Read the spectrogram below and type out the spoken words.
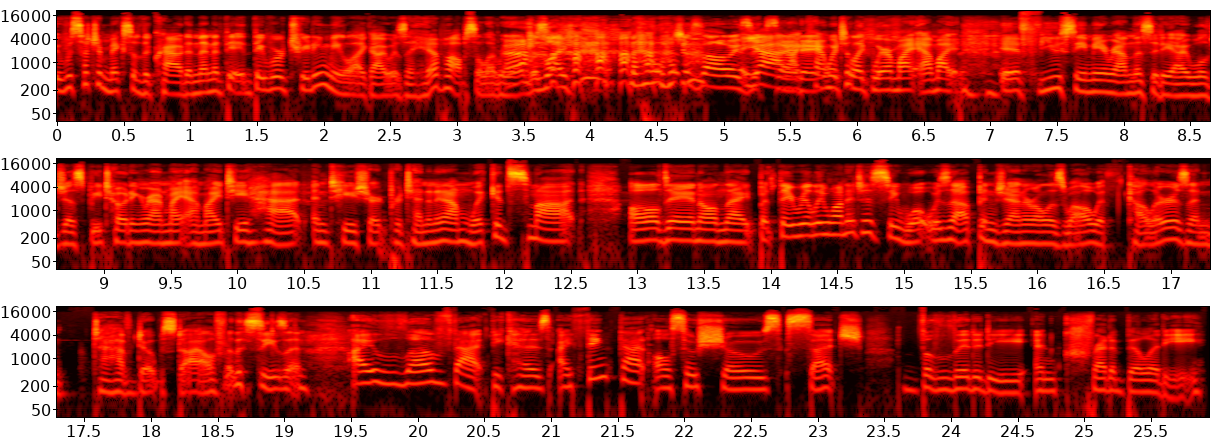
it was such a mix of the crowd, and then they, they were treating me like I was a hip hop celebrity. It was like, Which is always yeah, I can't wait to like wear my MI. If you see me around the city, I will just be toting around my MIT hat and T-shirt, pretending I'm wicked smart all day and all night. But they really wanted to see what was up in general as well with colors and to have dope style for the season. I love that because I think that also shows such validity and credibility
